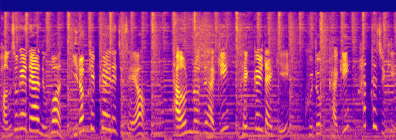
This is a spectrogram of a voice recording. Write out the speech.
방송에 대한 응원 이렇게 표현해 주세요. 다운로드하기, 댓글 달기, 구독하기, 하트 주기.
